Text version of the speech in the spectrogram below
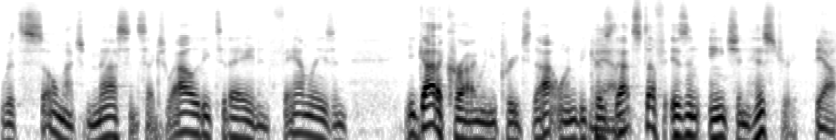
with so much mess and sexuality today and in families and you got to cry when you preach that one because Man. that stuff isn't ancient history Yeah.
